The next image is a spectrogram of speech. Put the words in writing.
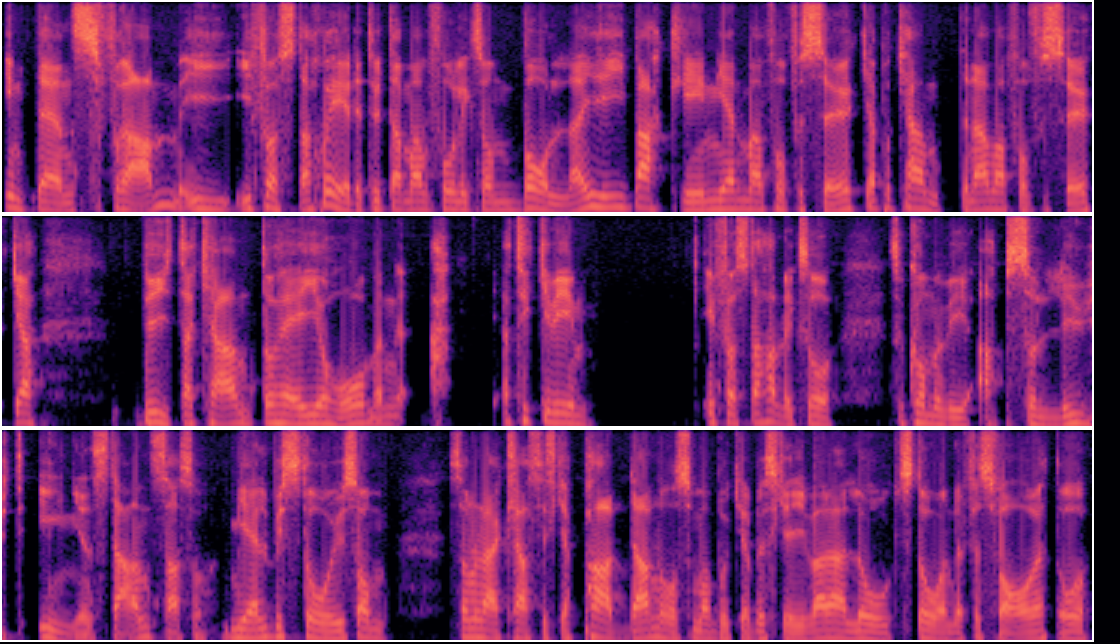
inte ens fram i, i första skedet utan man får liksom bolla i, i backlinjen, man får försöka på kanterna, man får försöka byta kant och hej och hå. Men ah, jag tycker vi i första halvlek så, så kommer vi absolut ingenstans. Alltså, Mjällby står ju som som den här klassiska paddan och som man brukar beskriva det här lågt stående försvaret och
